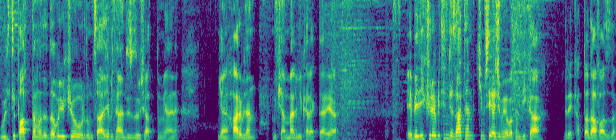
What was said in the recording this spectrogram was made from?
Ulti patlamadı. WQ vurdum sadece. Bir tane düz duruş attım yani. Yani harbiden mükemmel bir karakter ya. Ebedi küre bitince zaten kimseye acımıyor. Bakın 1K. Direkt hatta daha fazla.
